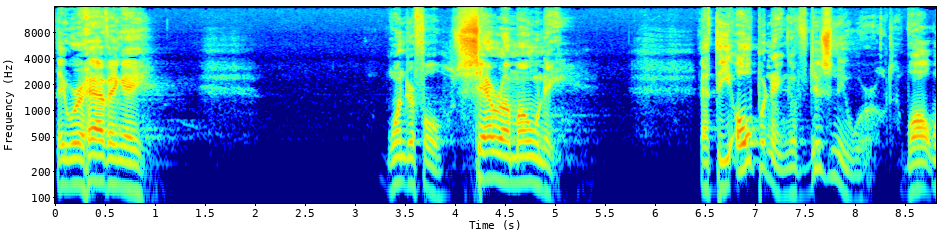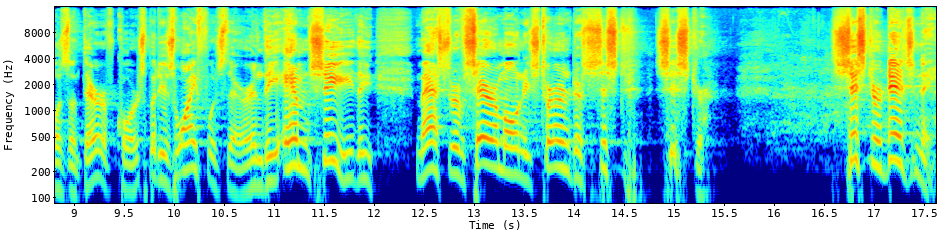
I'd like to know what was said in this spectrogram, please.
They were having a wonderful ceremony at the opening of Disney World. Walt wasn't there, of course, but his wife was there. And the MC, the master of ceremonies, turned to sister, sister, sister Disney.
